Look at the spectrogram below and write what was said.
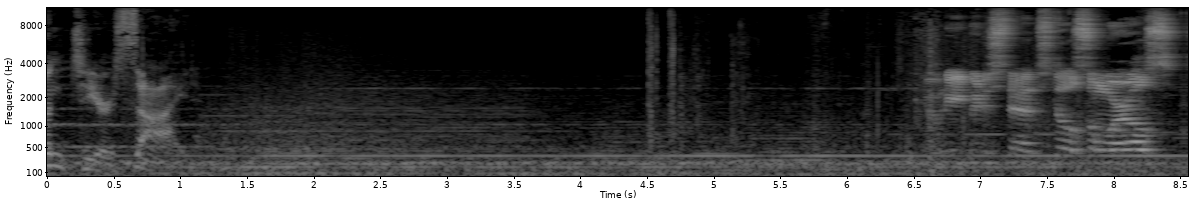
Summoned to your side. You need me to stand still somewhere else?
